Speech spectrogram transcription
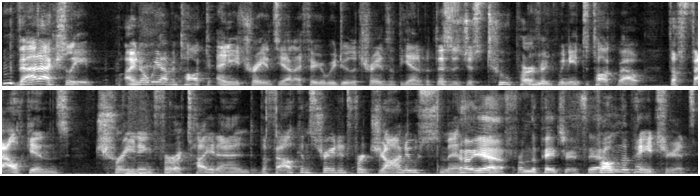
That actually, I know we haven't talked any trades yet. I figure we'd do the trades at the end, but this is just too perfect. Mm-hmm. We need to talk about the Falcons trading for a tight end. The Falcons traded for Jonnu Smith Oh yeah, from the Patriots. Yeah. from the Patriots.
